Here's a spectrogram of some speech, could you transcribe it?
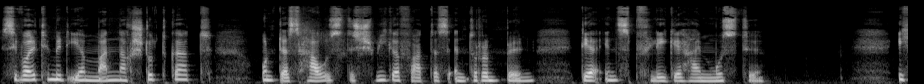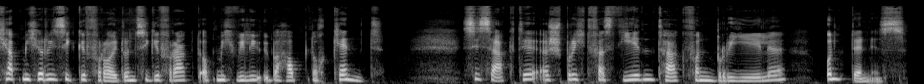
Sie wollte mit ihrem Mann nach Stuttgart und das Haus des Schwiegervaters entrümpeln, der ins Pflegeheim musste. Ich habe mich riesig gefreut und sie gefragt, ob mich Willi überhaupt noch kennt. Sie sagte, er spricht fast jeden Tag von Brielle und Dennis.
